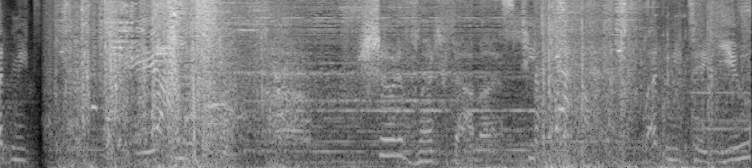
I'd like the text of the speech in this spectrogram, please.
Let me. Should have let Thamuz teach. Let me take you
